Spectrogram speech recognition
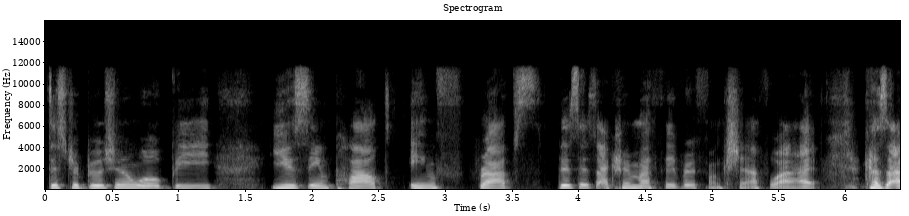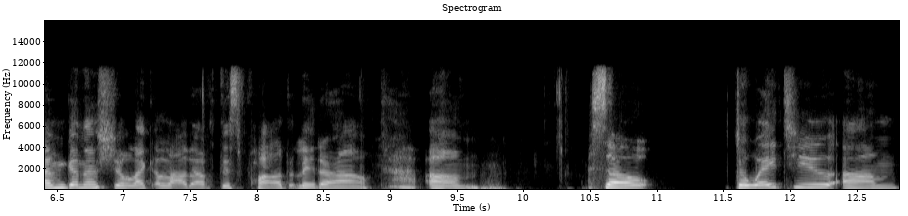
distribution will be using plot inf reps. This is actually my favorite function, FYI, because I'm gonna show like a lot of this plot later on. Um, so the way to um,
